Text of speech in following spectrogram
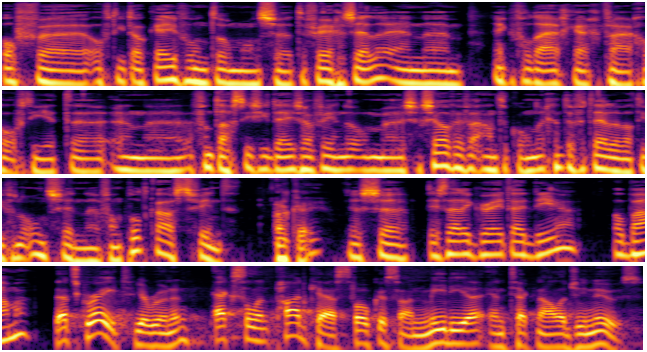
of, uh, of hij het oké okay vond om ons uh, te vergezellen. En uh, ik wilde eigenlijk eigenlijk vragen of hij het een fantastisch idee zou vinden om zichzelf even aan te kondigen en te vertellen wat hij van ons en van podcasts vindt. Oké. Okay. Dus is that a great idea, Obama? That's great, Jeroenen. Excellent podcasts focus on media and technology news.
